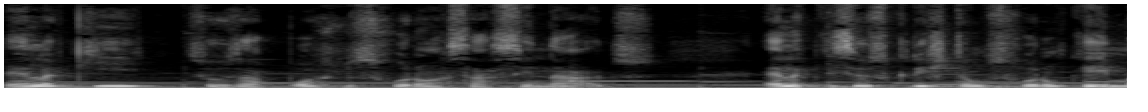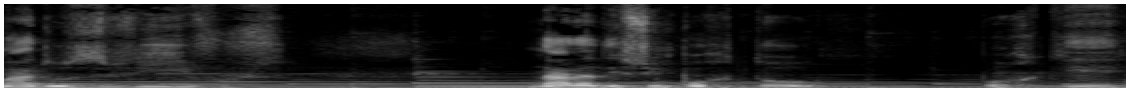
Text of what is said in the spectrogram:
ela que seus apóstolos foram assassinados, ela que seus cristãos foram queimados vivos. Nada disso importou, porque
